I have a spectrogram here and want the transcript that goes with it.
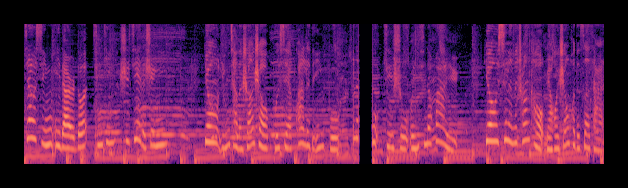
叫醒你的耳朵，倾听世界的声音。用灵巧的双手谱写快乐的音符，记述温馨的话语，用心灵的窗口描绘生活的色彩。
